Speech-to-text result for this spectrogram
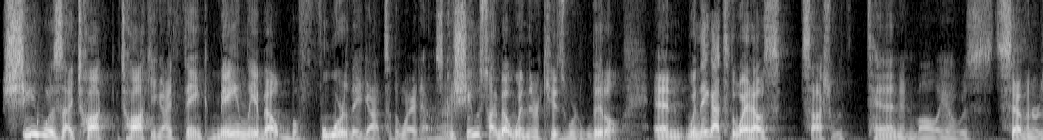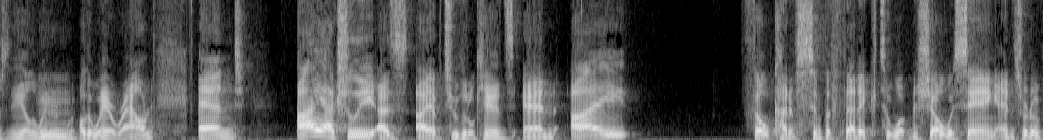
she was I talk, talking, I think, mainly about before they got to the White House, mm-hmm. because she was talking about when their kids were little. And when they got to the White House, Sasha was 10 and Malia was seven, or is it the other way, mm. other way around? And I actually, as I have two little kids, and I felt kind of sympathetic to what Michelle was saying and sort of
